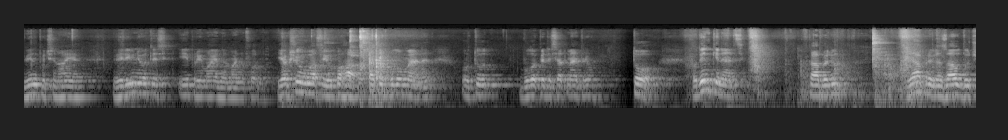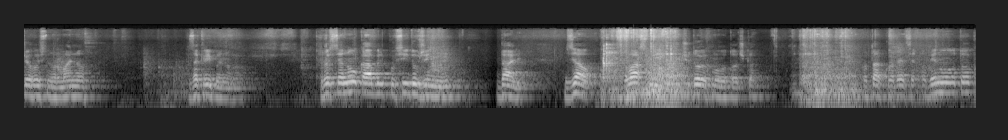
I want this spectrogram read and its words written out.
він починає вирівнюватись і приймає нормальну форму. Якщо у вас його багато, так як було в мене, отут було 50 метрів, то один кінець кабелю я прив'язав до чогось нормально закріпленого. Розтягнув кабель по всій довжині. Далі взяв два своїх чудових молоточка. Отак кладеться один молоток.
